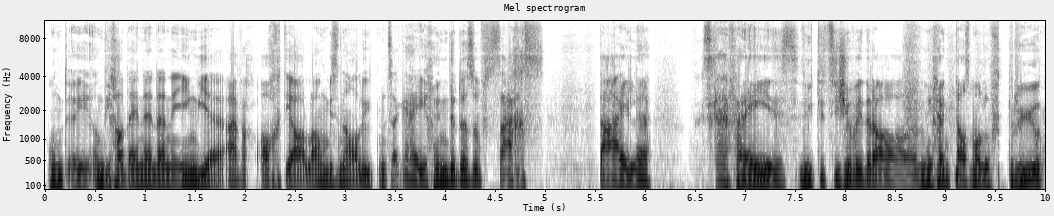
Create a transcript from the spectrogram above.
und, und ich habe denen dann irgendwie einfach acht Jahre lang müssen anrufen und sagen, hey, könnt ihr das auf sechs teilen? Ich sage, hey, das läutet sich schon wieder an. Wir können das mal auf drei. Und,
